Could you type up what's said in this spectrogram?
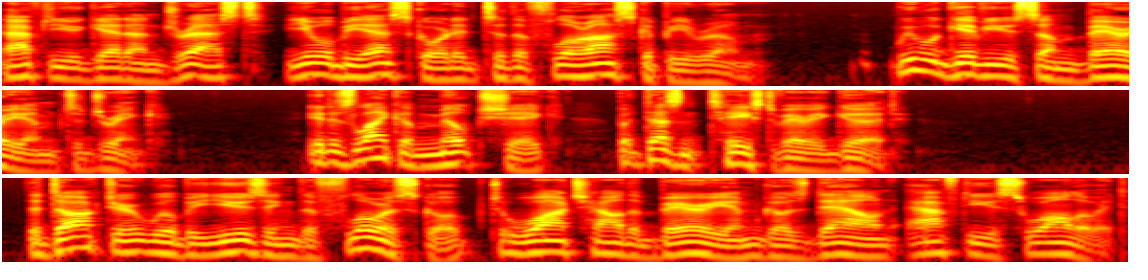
After you get undressed, you will be escorted to the fluoroscopy room. We will give you some barium to drink. It is like a milkshake, but doesn't taste very good. The doctor will be using the fluoroscope to watch how the barium goes down after you swallow it.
